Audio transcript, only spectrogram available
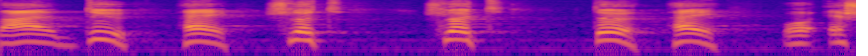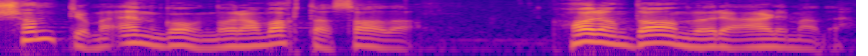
Nei, du, hei, slutt! Slutt! Du, hei! Og jeg skjønte jo med en gang, når han vakta sa det, har han Dan vært ærlig med det?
